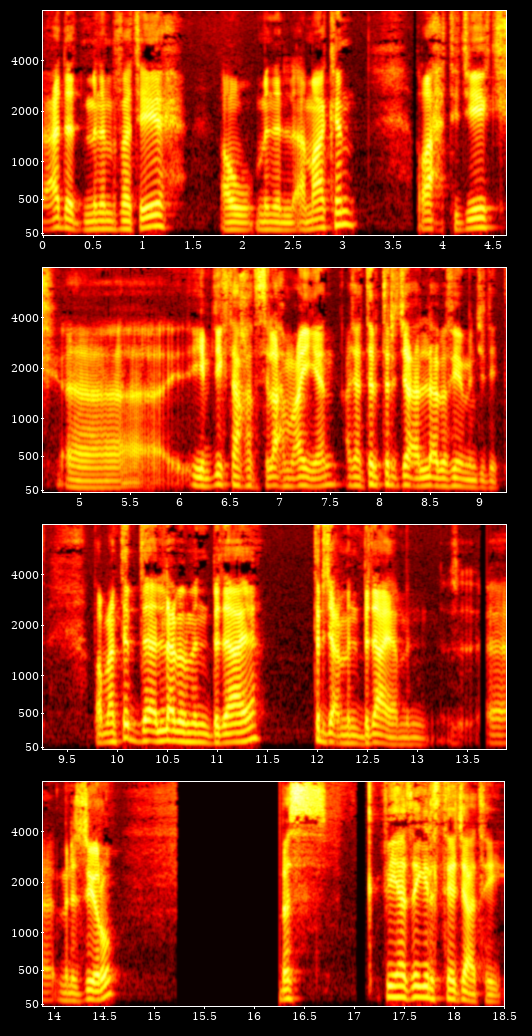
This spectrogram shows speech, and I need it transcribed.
عدد من المفاتيح أو من الأماكن راح تجيك آه يمديك تأخذ سلاح معين عشان تبي ترجع اللعبة فيه من جديد. طبعا تبدأ اللعبة من بداية ترجع من بداية من آه، من الزيرو. بس فيها زي الاستيجات هي.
